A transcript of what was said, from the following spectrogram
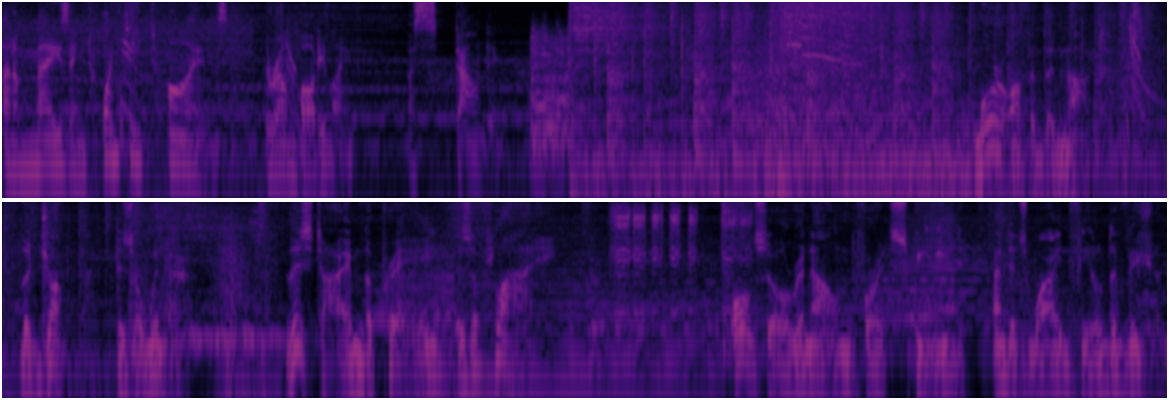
an amazing 20 times their own body length. Astounding. More often than not, the jump is a winner. This time, the prey is a fly. Also renowned for its speed and its wide field of vision.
